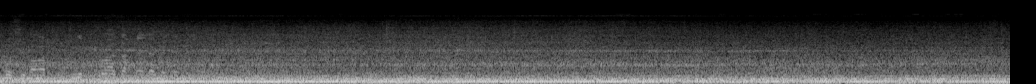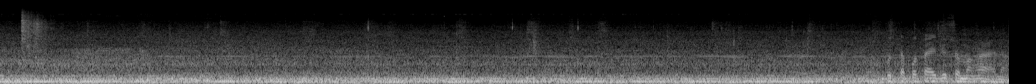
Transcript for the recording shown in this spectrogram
Tapos yung mga food product nila ganyan. Punta po tayo sa mga ano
